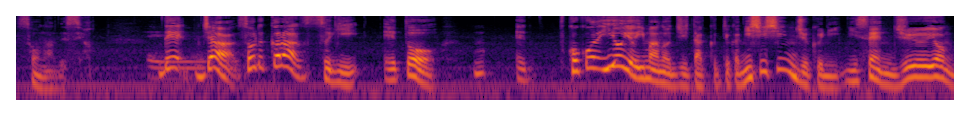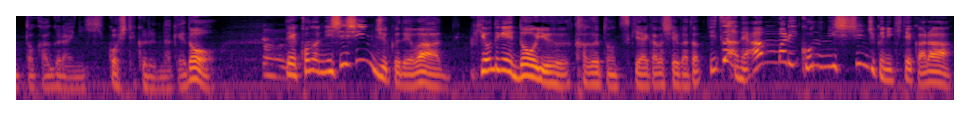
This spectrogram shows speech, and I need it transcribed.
そうなんですよ。で、じゃあ、それから次、えっと、え、ここでいよいよ今の自宅っていうか西新宿に2014とかぐらいに引っ越してくるんだけど、うんで、この西新宿では、基本的にどういう家具との付き合い方してるかと、実はね、あんまりこの西新宿に来てから、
